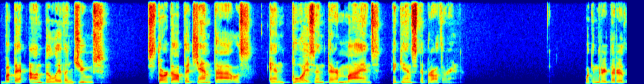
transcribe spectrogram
But the unbelieving Jews stirred up the Gentiles and poisoned their minds against the brethren. We can read the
